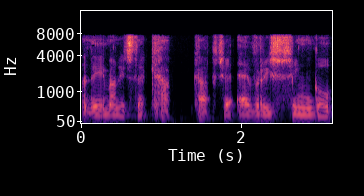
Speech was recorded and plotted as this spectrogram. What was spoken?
and they managed to cap, capture every single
